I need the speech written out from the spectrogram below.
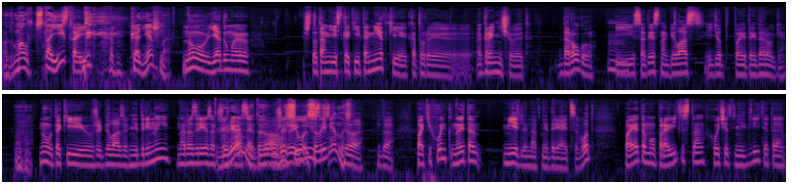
Мол, стоит? Стоит. Конечно. Ну, я думаю, что там есть какие-то метки, которые ограничивают дорогу, и, соответственно, БелАЗ идет по этой дороге. Мгм. Ну, такие уже БелАЗы внедрены на разрезах. Же реально? Это Да, уже сего- есть. современность? Да, да. Потихоньку, но это медленно внедряется. Вот поэтому правительство хочет внедрить это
